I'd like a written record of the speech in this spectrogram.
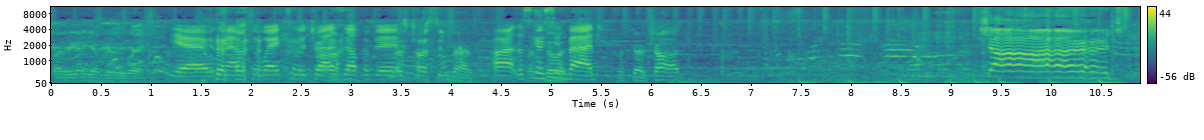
So they're gonna get really wet. Yeah, we're gonna have to wait till it dries up a bit. Let's try Sinbad. All right, let's, Let's go do it. Sinbad. Let's go charge. Charge!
